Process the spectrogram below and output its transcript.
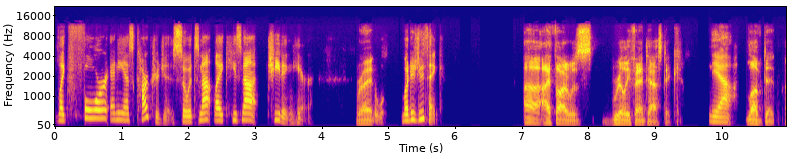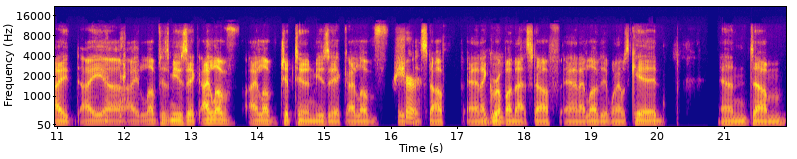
like four NES cartridges. So it's not like he's not cheating here. right. What did you think? Uh, I thought it was really fantastic. Yeah. Loved it. I I uh I loved his music. I love I love chiptune music. I love 8-bit Sure. stuff. And I grew up on that stuff and I loved it when I was a kid. And um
